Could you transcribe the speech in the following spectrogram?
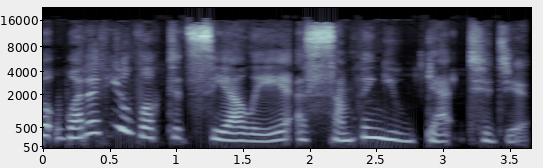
But what if you looked at CLE as something you get to do?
